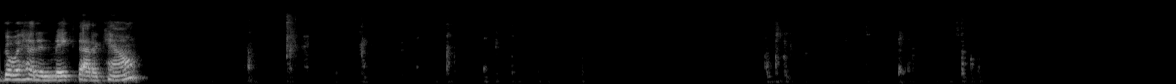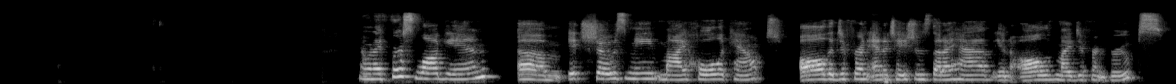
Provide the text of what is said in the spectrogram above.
go ahead and make that account. Now, when I first log in, um, it shows me my whole account, all the different annotations that I have in all of my different groups.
